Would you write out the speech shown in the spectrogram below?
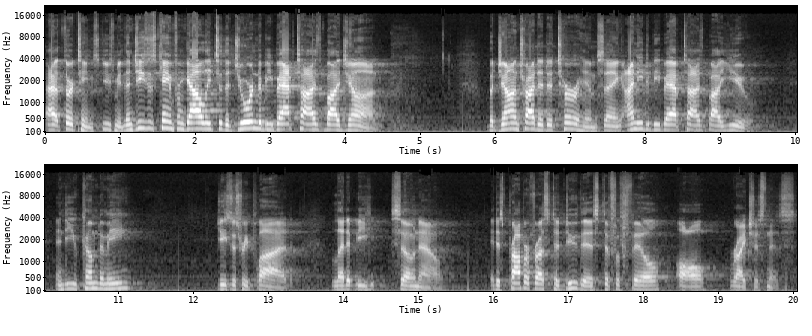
at 13, excuse me. Then Jesus came from Galilee to the Jordan to be baptized by John. But John tried to deter him, saying, I need to be baptized by you. And do you come to me? Jesus replied, Let it be so now. It is proper for us to do this to fulfill all righteousness.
